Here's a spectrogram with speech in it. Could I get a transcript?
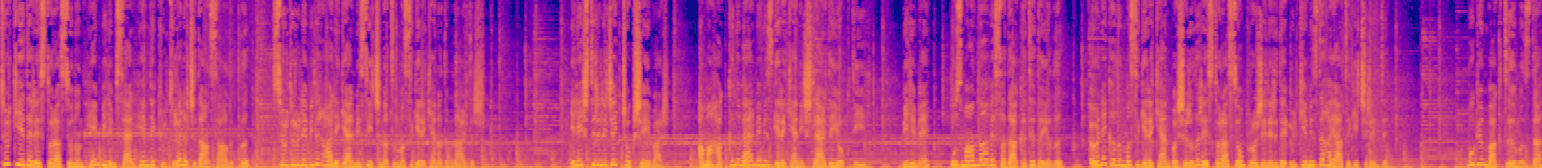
Türkiye'de restorasyonun hem bilimsel hem de kültürel açıdan sağlıklı, sürdürülebilir hale gelmesi için atılması gereken adımlardır. Eleştirilecek çok şey var. Ama hakkını vermemiz gereken işler de yok değil. Bilime, uzmanlığa ve sadakate dayalı, örnek alınması gereken başarılı restorasyon projeleri de ülkemizde hayata geçirildi. Bugün baktığımızda,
